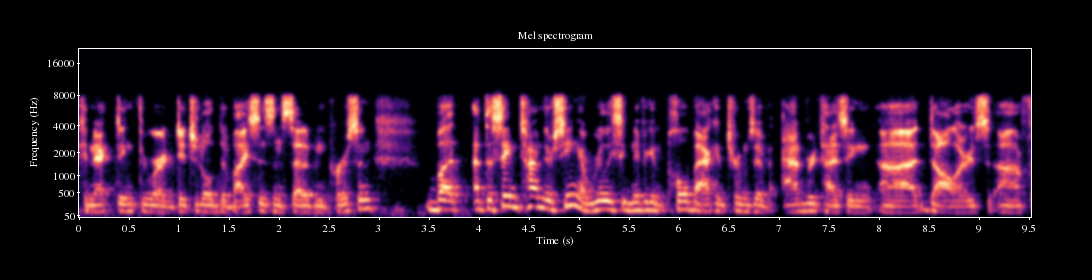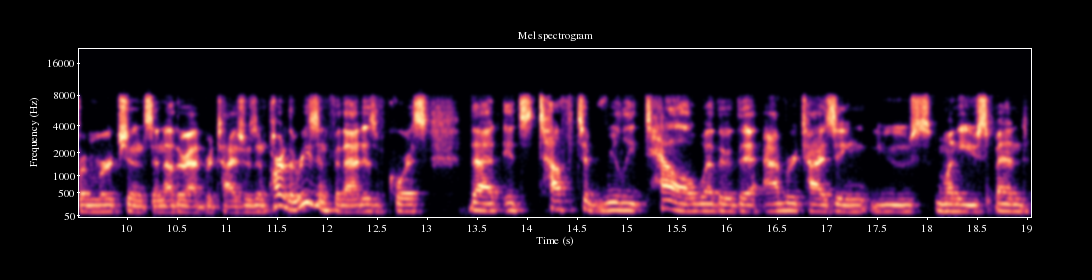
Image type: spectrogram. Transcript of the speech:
connecting through our digital devices instead of in person but at the same time, they're seeing a really significant pullback in terms of advertising uh, dollars uh, from merchants and other advertisers. And part of the reason for that is, of course, that it's tough to really tell whether the advertising use money you spend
